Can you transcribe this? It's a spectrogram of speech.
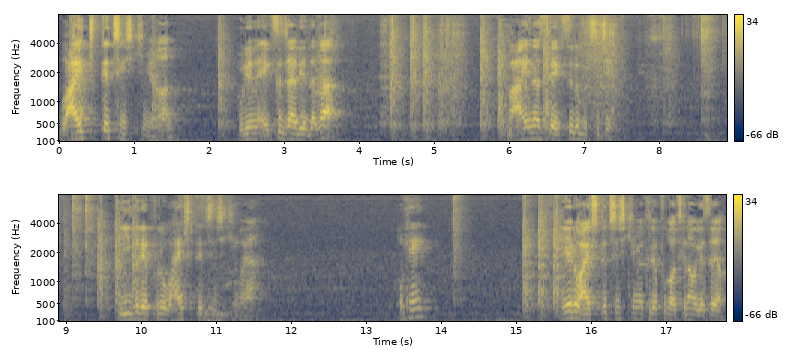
y축 대칭시키면 우리는 x 자리에다가 마이너스 x를 붙이지. 이 그래프를 y축 대칭시킨 거야. 오케이? 얘를 y축 대칭시키면 그래프가 어떻게 나오겠어요?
